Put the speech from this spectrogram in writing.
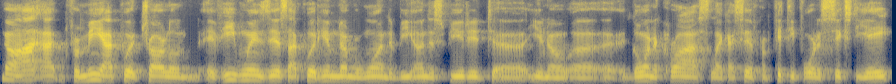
No, I, I, for me, I put Charlo. If he wins this, I put him number one to be undisputed. Uh, you know, uh, going across, like I said, from 54 to 68.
